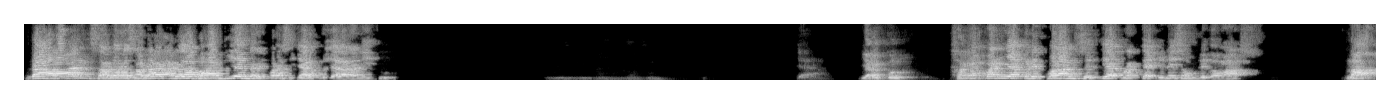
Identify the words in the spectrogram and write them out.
Dan saudara-saudara adalah bahagian daripada sejarah perjalanan itu. Ya. Yang pun harapannya ke depan setiap rakyat Indonesia memiliki emas. Nah,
